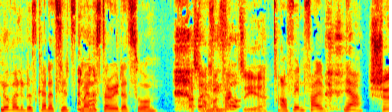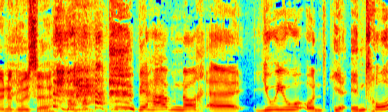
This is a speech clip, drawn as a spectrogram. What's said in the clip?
Nur weil du das gerade erzählst, meine Story dazu. Hast du noch Kontakt so- zu ihr? Auf jeden Fall, ja. Schöne Grüße. Wir haben noch äh, Juju und ihr Intro.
